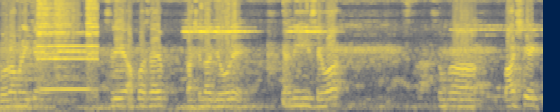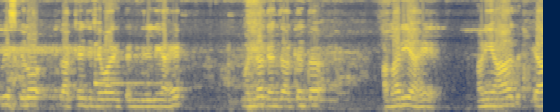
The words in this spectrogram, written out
गौरामणीचे श्री आप्पासाहेब काशीनाथ जेवरे यांनी ही सेवा पाचशे एकवीस किलो द्राक्षांची सेवा त्यांनी दिलेली आहे. मंडळ त्यांचं अत्यंत आभारी आहे. आणि आज या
